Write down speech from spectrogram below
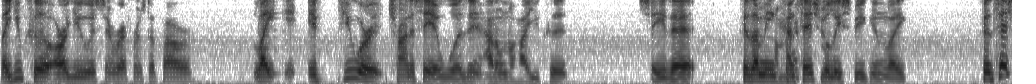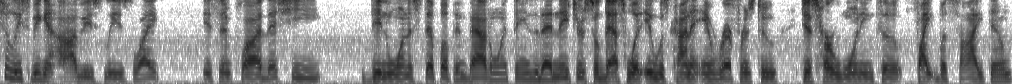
like you could argue it's in reference to power. Like, if you were trying to say it wasn't, I don't know how you could say that. Because I mean, I'm not- contextually speaking, like, contextually speaking, obviously, it's like it's implied that she didn't want to step up in battle and things of that nature. So that's what it was kind of in reference to, just her wanting to fight beside them.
